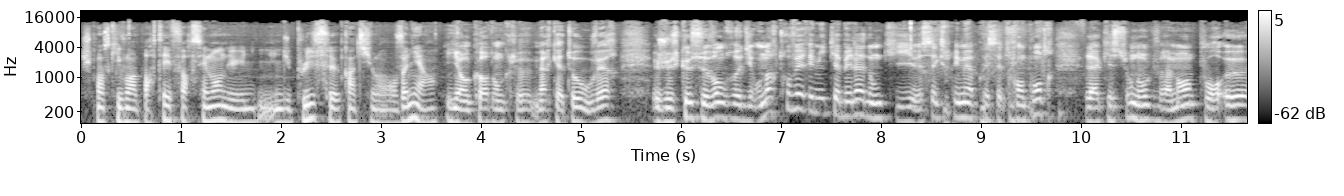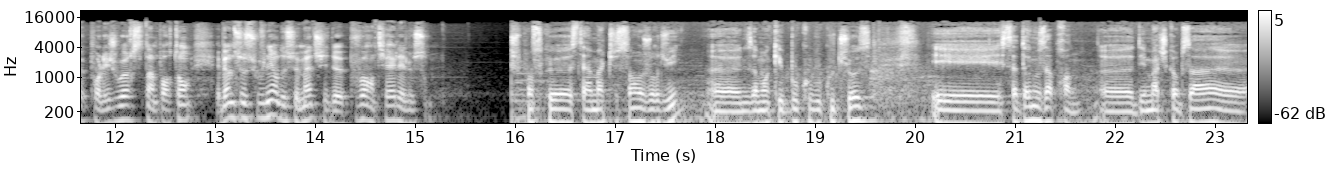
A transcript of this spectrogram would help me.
Je pense qu'ils vont apporter forcément du, plus euh, quand ils vont revenir. Hein. Il y a encore donc le mercato ouvert jusque ce vendredi. On a retrouvé Rémi Cabella donc qui s'exprimait après cette rencontre. La question donc vraiment pour eux, pour les joueurs, c'est important, eh bien de se souvenir de ce match et de pouvoir en tirer les leçons. Je pense que c'était un match sans aujourd'hui. Euh, nous a manqué beaucoup, beaucoup de choses. Et ça doit nous apprendre. Euh, des matchs comme ça, euh,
